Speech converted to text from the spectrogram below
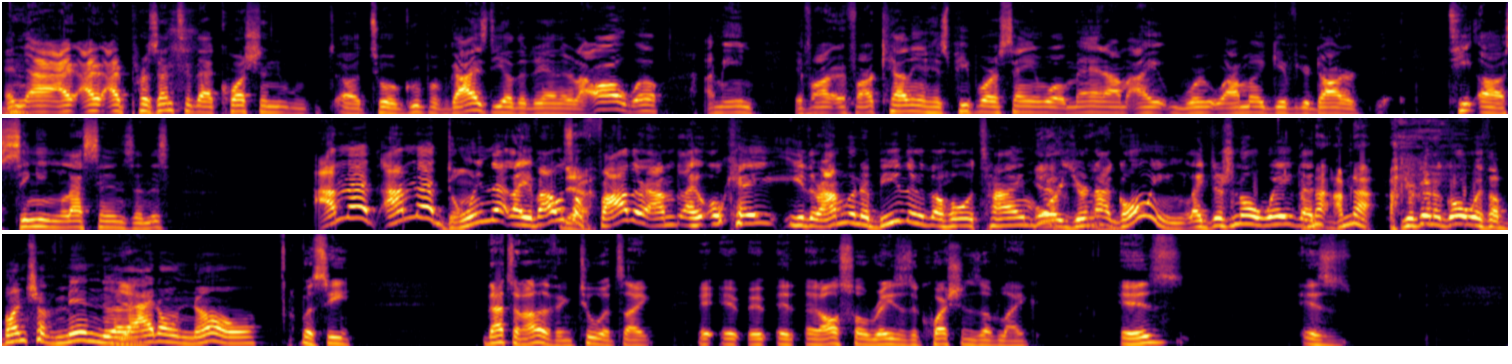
And I, I, I presented that question uh, to a group of guys the other day, and they're like, "Oh well, I mean, if our if R. Kelly and his people are saying, well, man, I'm I we're, I'm gonna give your daughter t- uh, singing lessons and this, I'm not I'm not doing that. Like if I was Yeah. a father, I'm like, okay, either I'm gonna be there the whole time or you're not going. Like there's no way that not- I'm not- you're gonna go with a bunch of men that Yeah. I don't know. But see, that's another thing too. It's like it, it, it it also raises the questions of like, is is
